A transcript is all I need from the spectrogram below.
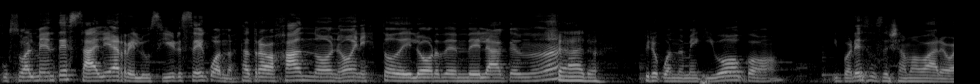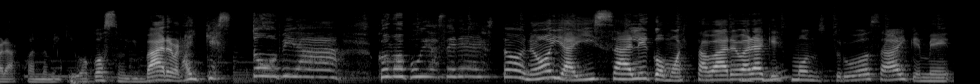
usualmente sale a relucirse cuando está trabajando, ¿no? En esto del orden de la... Claro. Pero cuando me equivoco, y por eso se llama Bárbara, cuando me equivoco soy Bárbara. ¡Ay, qué estúpida! ¿Cómo pude hacer esto? ¿No? Y ahí sale como esta Bárbara que es monstruosa y que me,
